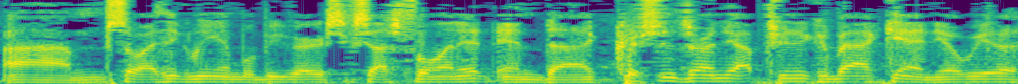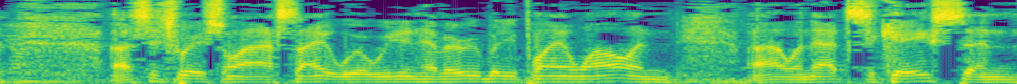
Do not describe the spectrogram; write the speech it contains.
um, so I think Liam will be very successful in it. And uh, Christians earned the opportunity to come back in. You know, we had a, a situation last night where we didn't have everybody playing well, and uh, when that's the case, then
